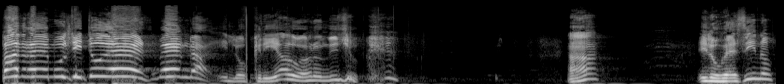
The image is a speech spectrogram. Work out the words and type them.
Padre de multitudes, venga. Y los criados habrán dicho, ¿ah? Y los vecinos,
